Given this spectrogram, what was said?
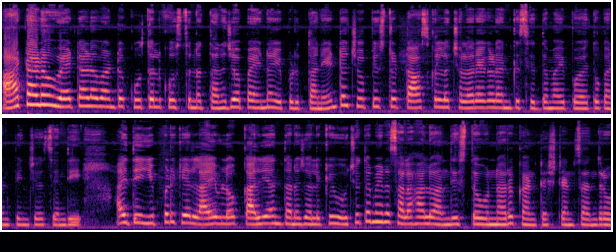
ఆటాడో వేటాడో అంటూ కూతలు కూస్తున్న తనుజ పైన ఇప్పుడు తనేంటో చూపిస్తూ టాస్క్లో చెలరేగడానికి సిద్ధమైపోతూ కనిపించేసింది. అయితే ఇప్పటికే లైవ్లో కళ్యాణ్ తనుజలకి ఉచితమైన సలహాలు అందిస్తూ ఉన్నారు కంటెస్టెంట్స్ అందరూ.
